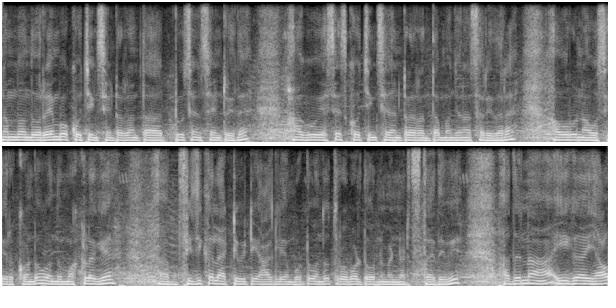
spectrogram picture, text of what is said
ನಮ್ಮದೊಂದು ರೇಂಬೋ ಕೋಚಿಂಗ್ ಸೆಂಟರ್ ಅಂತ ಟ್ಯೂಷನ್ ಸೆಂಟರ್ ಇದೆ. ಹಾಗೂ ಎಸ್ ಎಸ್ ಕೋಚಿಂಗ್ ಸೆಂಟರ್ ಅಂತ ಮಂಜುನಾಥ್ ಸರ್ ಇದ್ದಾರೆ. ಅವರು ನಾವು ಸೇರಿಕೊಂಡು ಒಂದು ಮಕ್ಕಳಿಗೆ ಫಿಸಿಕಲ್ ಆ್ಯಕ್ಟಿವಿಟಿ ಆಗಲಿ ಅಂದ್ಬಿಟ್ಟು ಒಂದು ಥ್ರೋಬಾಲ್ ಟೂರ್ನಮೆಂಟ್ ನಡೆಸ್ತಾ ಇದ್ದೀವಿ. ಅದನ್ನು ಈಗ ಯಾವ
